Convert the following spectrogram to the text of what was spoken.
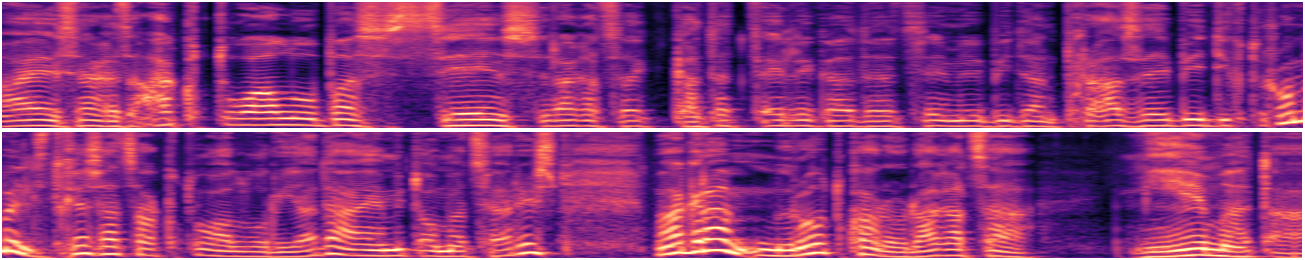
აი ეს რაღაც აქტუალობას ზენს რაღაცა გადატელე გადაცემებიდან ფრაზები დიქტ რომელიც დღესაც აქტუალურია და აი ამიტომაც არის მაგრამ რო თქვა რომ რაღაცა მიემატა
